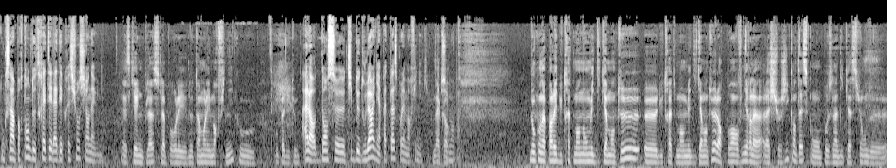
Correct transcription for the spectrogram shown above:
Donc c'est important de traiter la dépression si on a une. Est-ce qu'il y a une place là pour les, notamment les morphiniques ou, pas du tout? Alors dans ce type de douleur, il n'y a pas de place pour les morphiniques. D'accord. Donc on a parlé du traitement non médicamenteux, euh, du traitement médicamenteux. Alors pour en revenir à la, chirurgie, quand est-ce qu'on pose l'indication de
